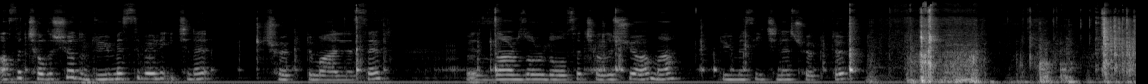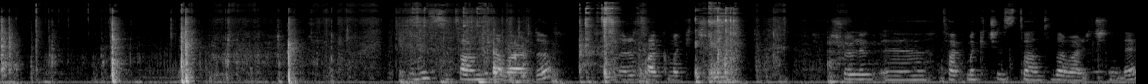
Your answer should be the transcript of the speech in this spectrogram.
Aslında çalışıyordu. Düğmesi böyle içine çöktü maalesef. Böyle zar zor da olsa çalışıyor ama düğmesi içine çöktü. Bunun standı da vardı. Bunları takmak için. Şöyle e, takmak için standı da var içinde.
